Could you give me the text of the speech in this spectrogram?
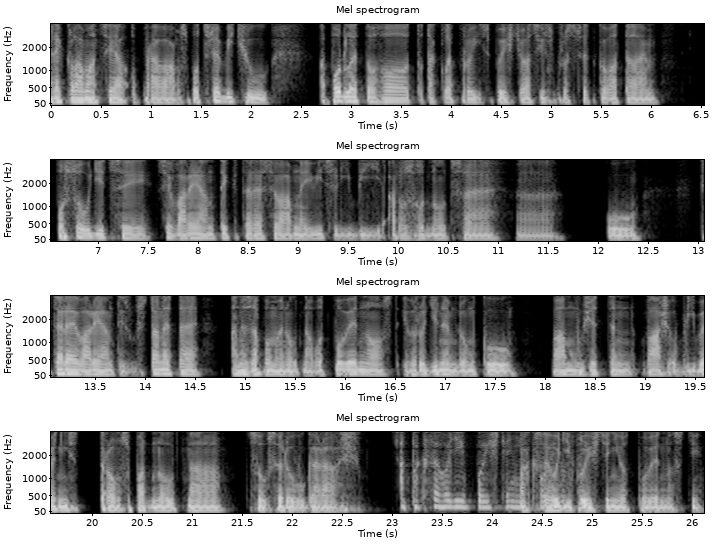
reklamaci a opravám spotřebičů a podle toho to takhle projít s pojišťovacím zprostředkovatelem, posoudit si, si varianty, které se vám nejvíc líbí a rozhodnout se u které varianty zůstanete a nezapomenout na odpovědnost. I v rodinném domku vám může ten váš oblíbený strom spadnout na sousedovu garáž. A pak se hodí pojištění Pak se hodí pojištění odpovědnosti.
